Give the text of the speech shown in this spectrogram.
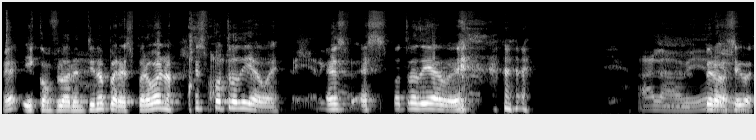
¿Eh? Y con Florentino Pérez. Pero bueno, es otro día, güey. Es, es otro día, güey. A la verga. Pero sí, güey.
